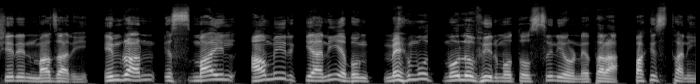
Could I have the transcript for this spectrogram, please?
শিরিন মাজারি। ইমরান ইসমাইল আমির কিয়ানি এবং মেহমুদ মৌলভীর মতো সিনিয়র নেতারা পাকিস্তানি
